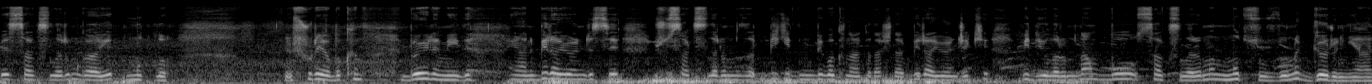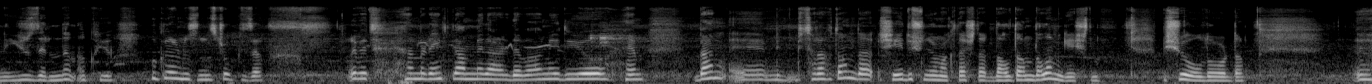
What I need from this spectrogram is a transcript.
ve saksılarım gayet mutlu. Şuraya bakın. Böyle miydi? Yani bir ay öncesi şu saksılarımıza bir gidin bir bakın arkadaşlar. Bir ay önceki videolarımdan bu saksılarımın mutsuzluğunu görün yani. Yüzlerinden akıyor. Bakar mısınız? Çok güzel. Evet hem renklenmeler devam ediyor hem ben e, bir- taraftan da şeyi düşünüyorum arkadaşlar daldan dala mı geçtim? Bir şey oldu orada. E,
